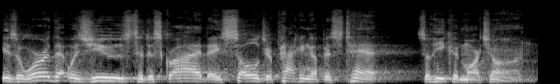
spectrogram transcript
is a word that was used to describe a soldier packing up his tent so he could march on.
